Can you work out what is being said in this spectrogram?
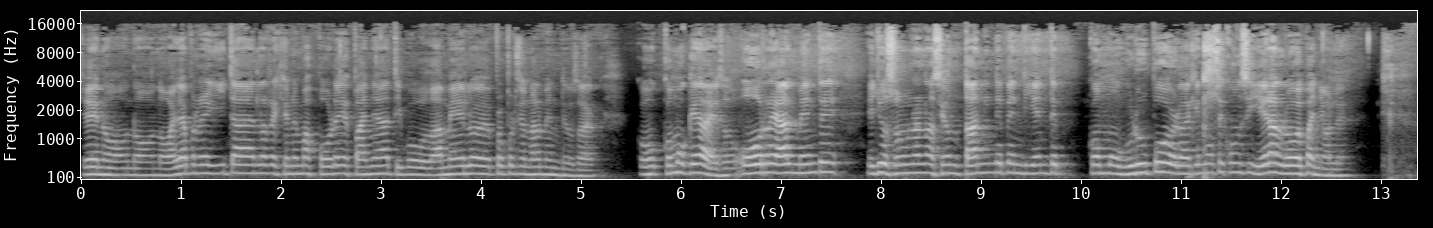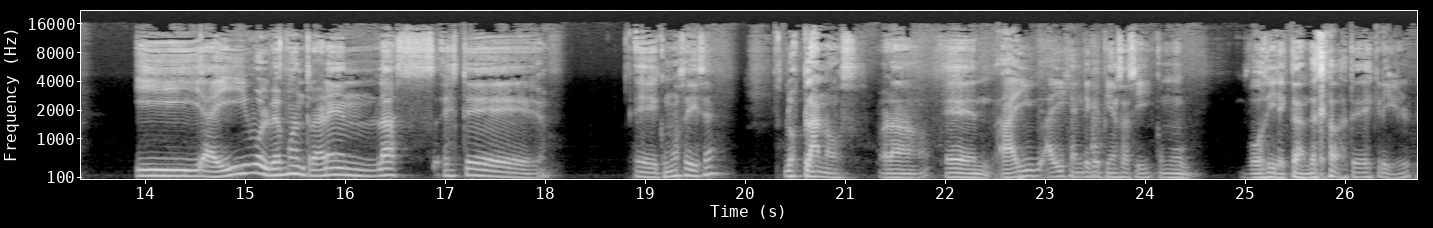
che, no, no, no vaya a poner guita en las regiones más pobres de España, tipo, dámelo proporcionalmente, o sea, ¿cómo, cómo queda eso? O realmente ellos son una nación tan independiente como grupo, ¿verdad? Que no se consideran los españoles. Y ahí volvemos a entrar en las, este, eh, ¿cómo se dice? Los planos, ¿verdad? En- hay, hay gente que piensa así, como vos directamente acabaste de describir.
